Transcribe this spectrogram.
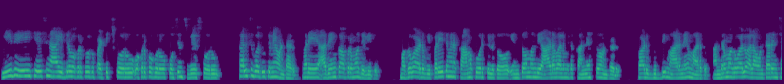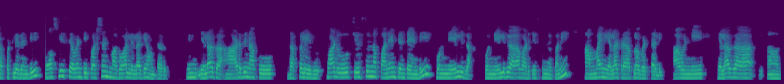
ఏది చేసినా ఇద్దరు ఒకరికొకరు పట్టించుకోరు ఒకరికొకరు క్వశ్చన్స్ వేసుకోరు కలిసి బతుకుతూనే ఉంటారు. మరి అదేం కాపురమో తెలీదు. మగవాడు విపరీతమైన కామ కోరికలతో ఎంతో మంది ఆడవాళ్ళ మీద కన్నేస్తూ ఉంటాడు. వాడు బుద్ధి మారనే మారదు. అందరు మగవాళ్ళు అలా ఉంటారని చెప్పట్లేదండి. మోస్ట్లీ సెవెంటీ పర్సెంట్ మగవాళ్ళు ఇలాగే ఉంటారు. ఇన్- ఎలాగా? ఆడది నాకు దక్కలేదు. వాడు చేస్తున్న పని ఏంటంటే అండి కొన్నేళ్ళుగా కొన్నేళ్ళుగా వాడు చేస్తున్న పని ఆ అమ్మాయిని ఎలా ట్రాప్లో పెట్టాలి? ఆవిడ్ని ఎలాగా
